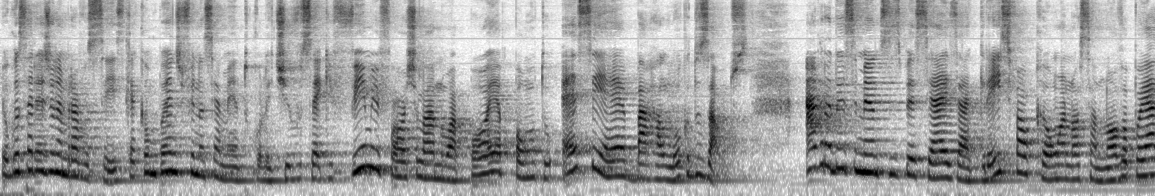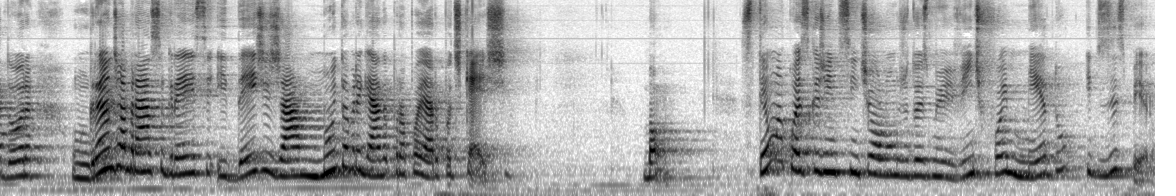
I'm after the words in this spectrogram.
eu gostaria de lembrar vocês que a campanha de financiamento coletivo segue firme e forte lá no apoia.se barra louca dos áudios. Agradecimentos especiais a Grace Falcão, a nossa nova apoiadora. Um grande abraço, Grace, e desde já, muito obrigada por apoiar o podcast. Bom, se tem uma coisa que a gente sentiu ao longo de 2020 foi medo e desespero.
